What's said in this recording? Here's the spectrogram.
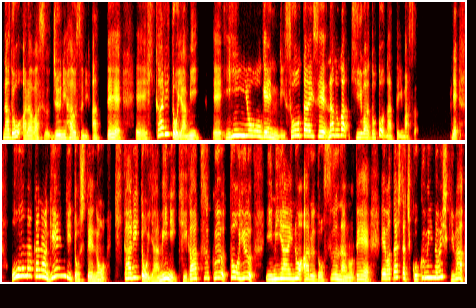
などを表す12ハウスにあって、えー、光と闇、えー、引用原理、相対性などがキーワードとなっています。で、大まかな原理としての光と闇に気がつくという意味合いのある度数なので、え私たち国民の意識は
